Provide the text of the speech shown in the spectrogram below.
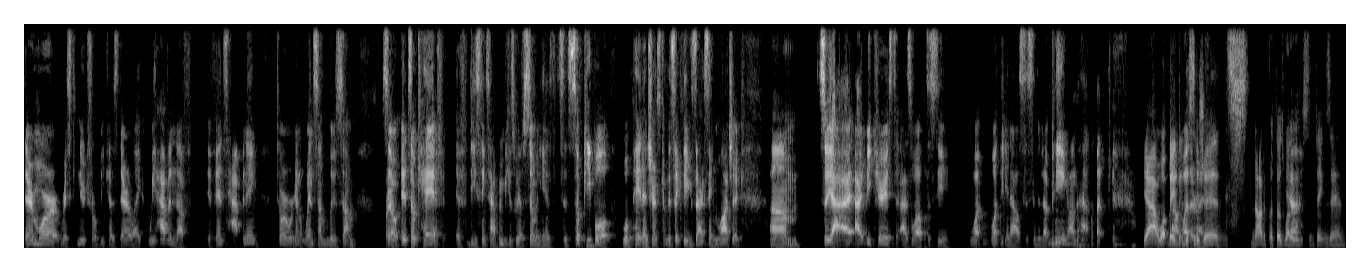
they're more risk neutral because they're like, we have enough events happening to where we're gonna win some, lose some. So Right. it's okay if if these things happen because we have so many instances. So people will pay the insurance company. It's like the exact same logic. Um, so yeah, I, I'd be curious to, as well to see what what the analysis ended up being on that. Like, Yeah, what made the decisions not to put those weather Yeah. resistant things in?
